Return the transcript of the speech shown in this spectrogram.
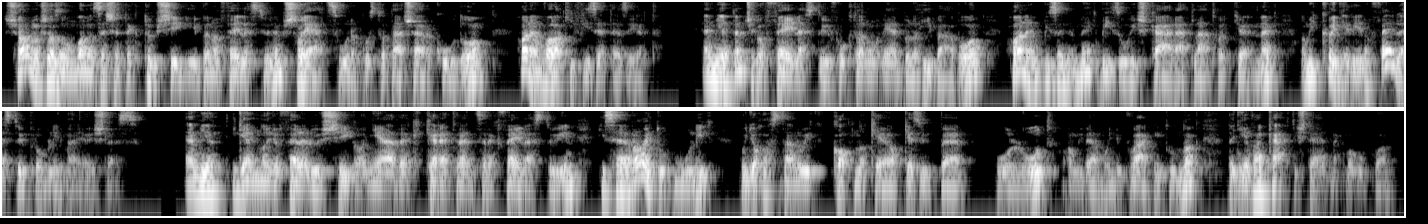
Sajnos azonban az esetek többségében a fejlesztő nem saját szórakoztatására kódol, hanem valaki fizet ezért. Emiatt nem csak a fejlesztő fog tanulni ebből a hibából, hanem bizony a megbízó is kárát láthatja ennek, ami könnyedén a fejlesztő problémája is lesz. Emiatt igen nagy a felelősség a nyelvek, keretrendszerek fejlesztőin, hiszen rajtuk múlik, hogy a használóik kapnak-e a kezükbe ollót, amivel mondjuk vágni tudnak, de nyilván kárt is tehetnek magukban.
